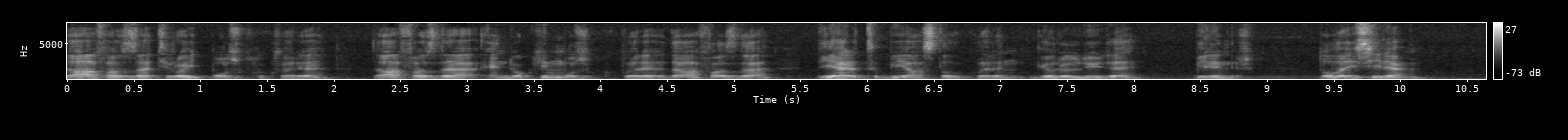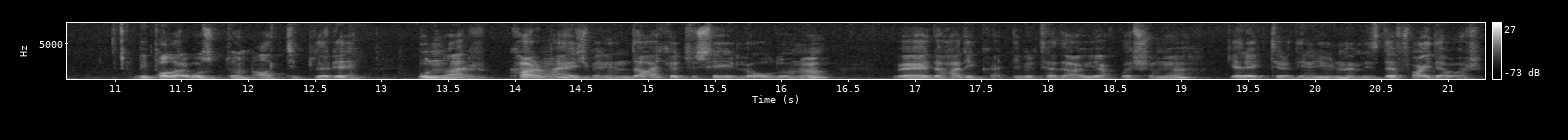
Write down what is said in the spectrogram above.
daha fazla tiroid bozuklukları, daha fazla endokrin bozuklukları, daha fazla diğer tıbbi hastalıkların görüldüğü de bilinir. Dolayısıyla bipolar bozukluğun alt tipleri bunlar karma hecmenin daha kötü seyirli olduğunu ve daha dikkatli bir tedavi yaklaşımı gerektirdiğini bilmemizde fayda var.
